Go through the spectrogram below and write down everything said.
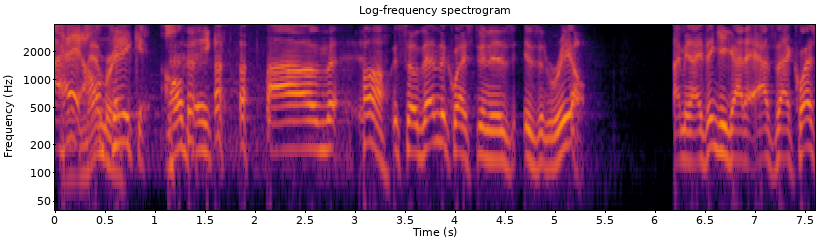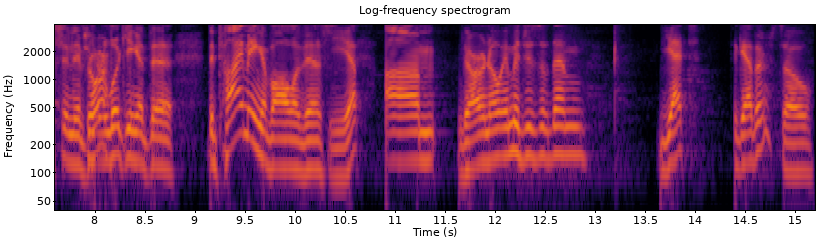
Hey, I'll take it. I'll take it. So then the question is, is it real? I mean, I think you got to ask that question if Sure. you're looking at the the timing of all of this. yep. Um, There are no images of them yet together, so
